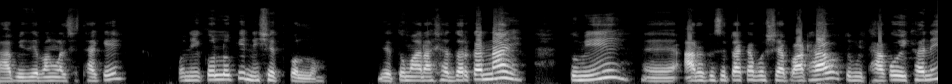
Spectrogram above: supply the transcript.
ভাবি যে বাংলাদেশে থাকে, উনি করল কি, নিষেধ করল। যে তোমার আসার দরকার নাই, তুমি আরও কিছু টাকা পয়সা পাঠাও, তুমি থাকো এখানে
